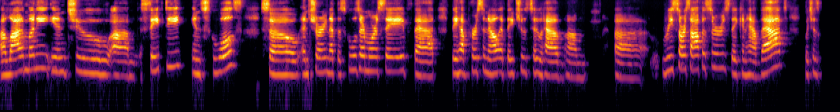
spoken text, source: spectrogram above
a lot of money into um, safety in schools. So, ensuring that the schools are more safe, that they have personnel if they choose to have um, uh, resource officers, they can have that, which has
